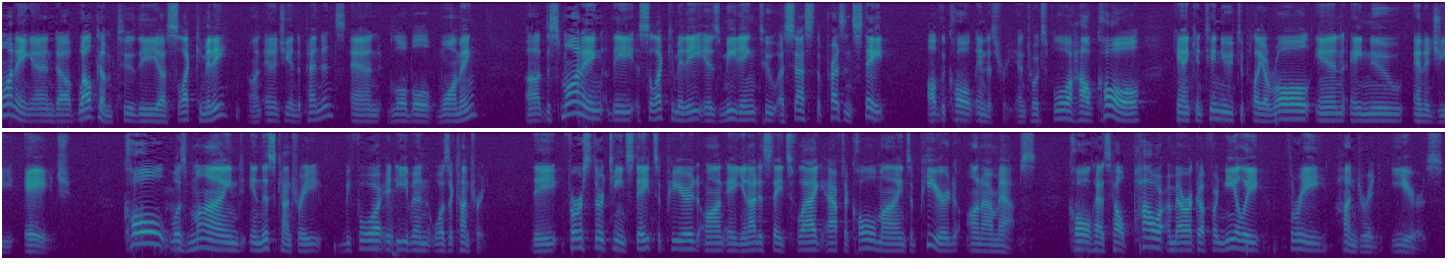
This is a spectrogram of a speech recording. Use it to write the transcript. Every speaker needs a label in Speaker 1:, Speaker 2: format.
Speaker 1: Good morning and uh, welcome to the uh, Select Committee on Energy Independence and Global Warming. Uh, this morning, the Select Committee is meeting to assess the present state of the coal industry and to explore how coal can continue to play a role in a new energy age. Coal was mined in this country before it even was a country. The first 13 states appeared on a United States flag after coal mines appeared on our maps. Coal has helped power America for nearly 300 years.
